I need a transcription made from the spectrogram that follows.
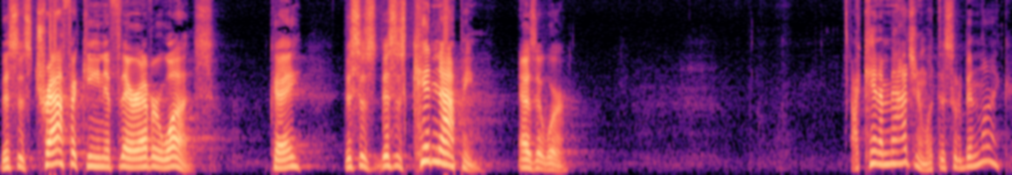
This is trafficking if there ever was. Okay? This is, this is kidnapping, as it were. I can't imagine what this would have been like.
